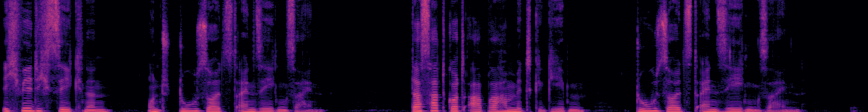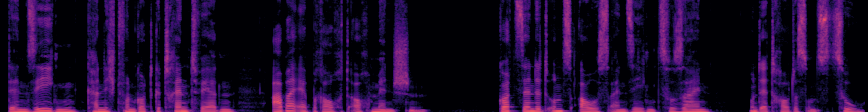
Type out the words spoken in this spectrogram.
Ich will dich segnen, und du sollst ein Segen sein. Das hat Gott Abraham mitgegeben. Du sollst ein Segen sein. Denn Segen kann nicht von Gott getrennt werden, aber er braucht auch Menschen. Gott sendet uns aus, ein Segen zu sein, und er traut es uns zu.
